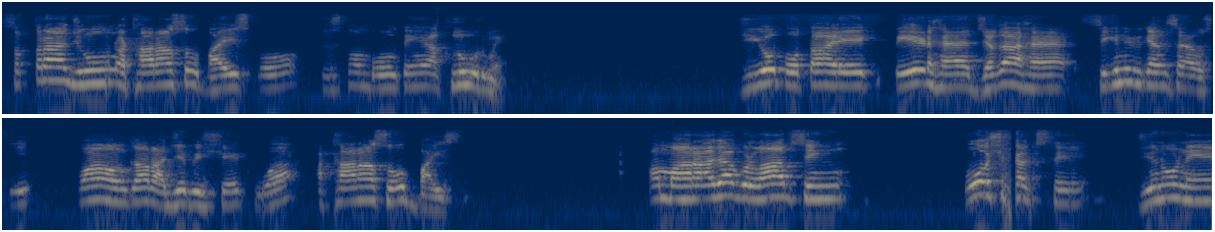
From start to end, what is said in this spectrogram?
17 जून 1822 को, जिसको हम बोलते हैं अखनूर में, जियो पोता एक पेड़ है, जगह है सिग्निफिकेंस है उसकी, वहाँ उनका राज्यभिषेक हुआ 1822 में। अब महाराजा गुलाब सिंह वो शख्स थे जिन्होंने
